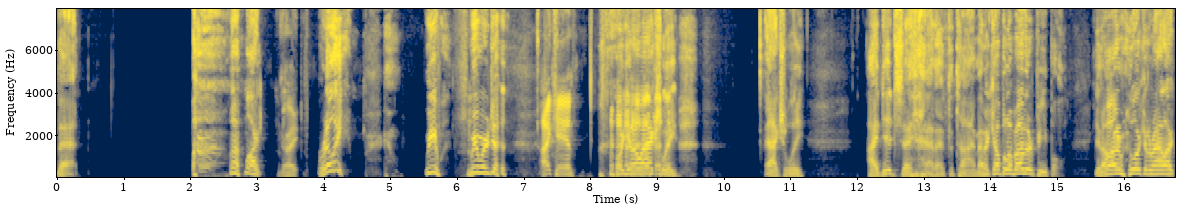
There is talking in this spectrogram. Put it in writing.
that. I'm like, Right. really? We, we were just, I can. well, you know, actually, actually, I did say that at the time, and a couple of other people. You know, I'm looking around like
